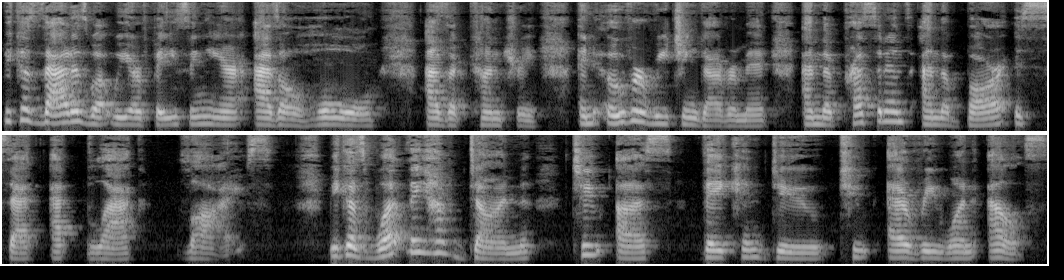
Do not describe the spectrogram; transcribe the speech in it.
because that is what we are facing here as a whole, as a country an overreaching government. And the precedence and the bar is set at Black lives because what they have done to us. They can do to everyone else.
